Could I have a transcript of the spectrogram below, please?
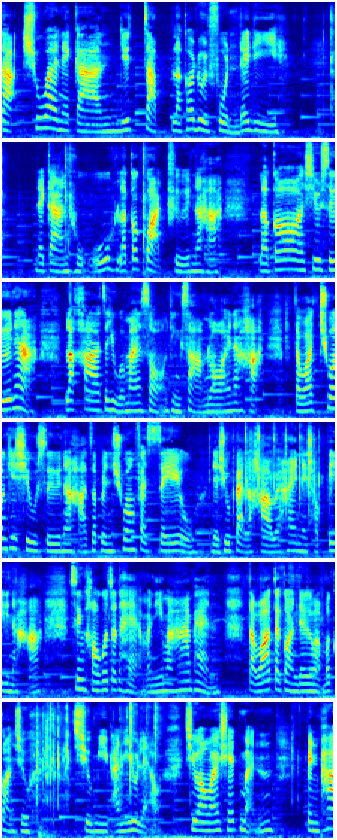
จะช่วยในการยึดจับแล้วก็ดูดฝุ่นได้ดี ในการถูแล้วก็กวาดพื้นนะคะ แล้วก็ชิวซื้อเนี่ย ราคาจะอยู่ประมาณ 2-300 นะคะ แต่ว่าช่วงที่ชิวซื้อนะคะ จะเป็นช่วงแฟลชเซลเดี๋ยวชิวแปะราคาไว้ให้ในช้อปปีนะคะ ซึ่งเขาก็จะแถมอันนี้มา 5 แผ่น แต่ว่าแต่ก่อนเดิมอะเมื่อก่อนชิวชิวมีอันนี้อยู่แล้ว ชิวเอาไว้เช็ดเหมือน เป็นผ้า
